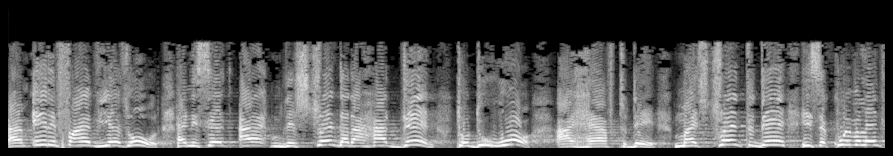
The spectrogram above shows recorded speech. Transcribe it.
I'm 85 years old. And he said, I, the strength that I had then to do war, I have today. My strength today is equivalent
